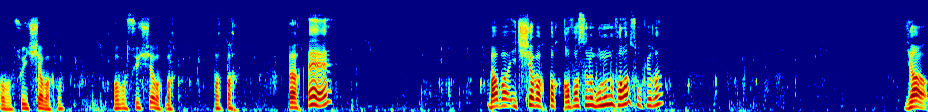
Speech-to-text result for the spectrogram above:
Baba su içişe bak lan. Baba su içişe bak bak. Bak bak. Bak. Ee? Baba iç içe bak bak kafasını burnunu falan sokuyor lan. Ya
